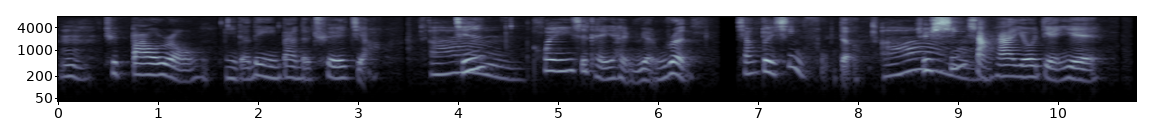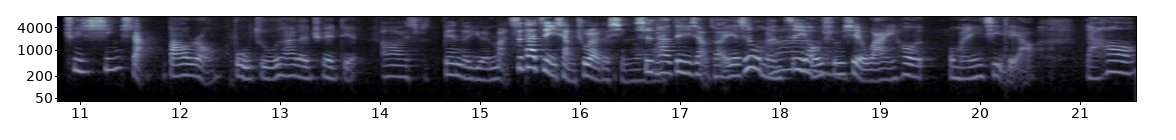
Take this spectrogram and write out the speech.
嗯，去包容你的另一半的缺角。啊，其实婚姻是可以很圆润、相对幸福的。啊，去欣赏他的优点，也去欣赏、包容、补足他的缺点。啊，变得圆满是他自己想出来的形容，是他自己想出来，也是我们自由书写完以后，我们一起聊。然后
